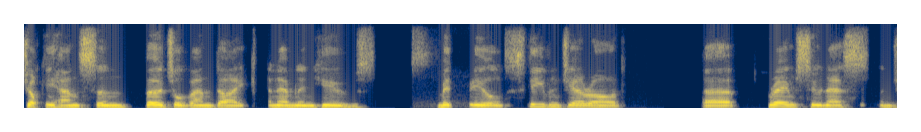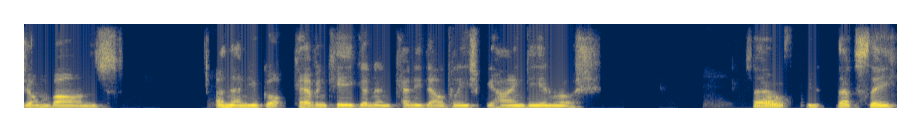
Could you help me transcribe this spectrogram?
Jocky Hansen, Virgil van Dijk, and Emlyn Hughes. Midfield, Steven Gerrard, uh, Graeme Souness, and John Barnes. And then you've got Kevin Keegan and Kenny Dalglish behind Ian Rush. So that's the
